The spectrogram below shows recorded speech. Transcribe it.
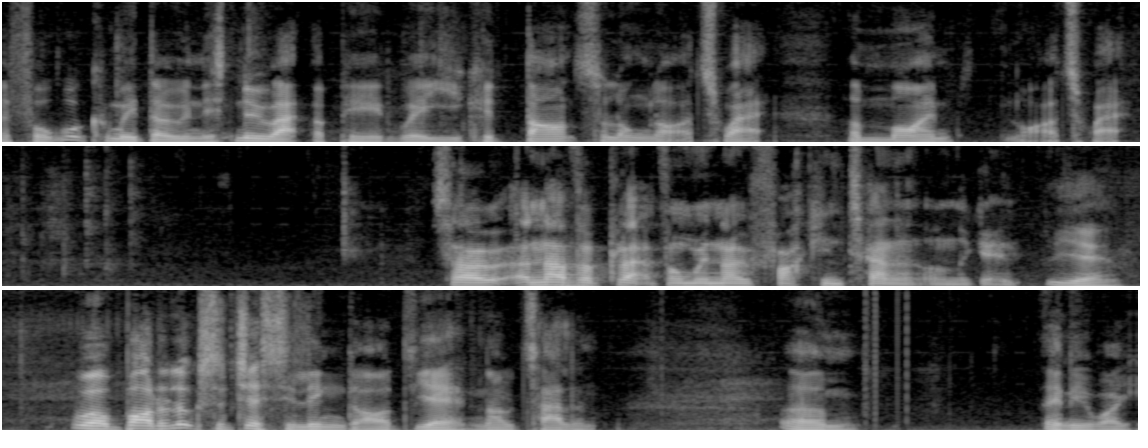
they thought, "What can we do?" And this new app appeared where you could dance along like a twat and mime like a twat. So another platform with no fucking talent on again. Yeah. Well, by the looks of Jesse Lingard, yeah, no talent. Um. Anyway,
